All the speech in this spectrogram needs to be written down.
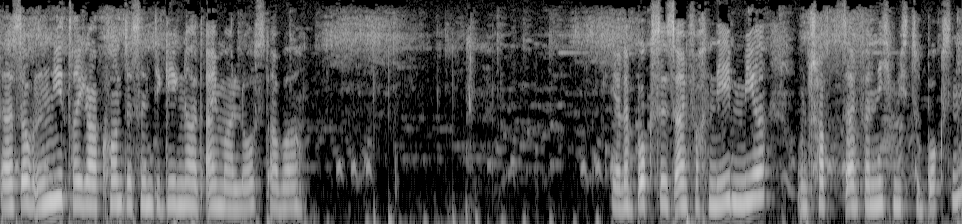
Da ist auch ein niedriger Contest, sind die Gegner halt einmal lost, aber. Ja, der Boxer ist einfach neben mir und schafft es einfach nicht, mich zu boxen.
